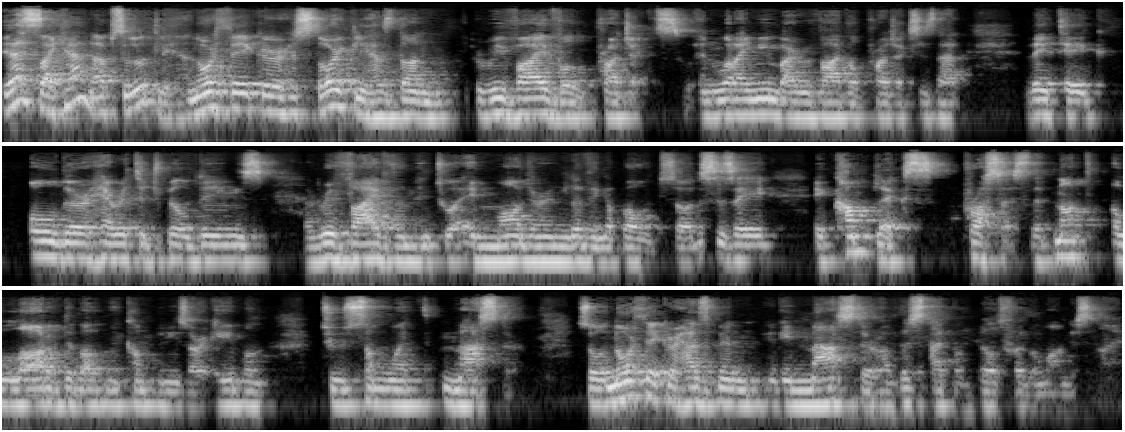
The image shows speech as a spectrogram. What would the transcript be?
Yes, I can, absolutely. Northacre historically has done revival projects. And what I mean by revival projects is that they take older heritage buildings, revive them into a modern living abode. So this is a, a complex process that not a lot of development companies are able to somewhat master. So Northacre has been a master of this type of build for the longest time.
